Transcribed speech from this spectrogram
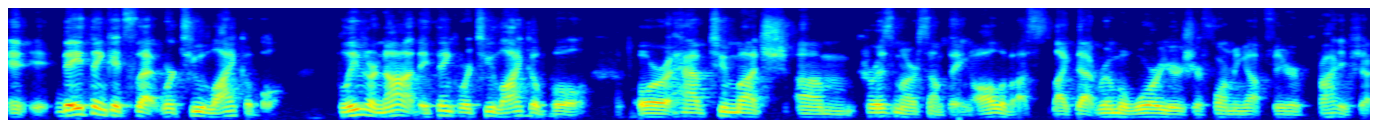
It, it- they think it's that we're too likable. Believe it or not, they think we're too likable or have too much um, charisma or something. All of us, like that room of warriors you're forming up for your Friday show.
